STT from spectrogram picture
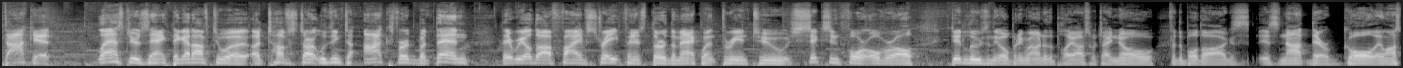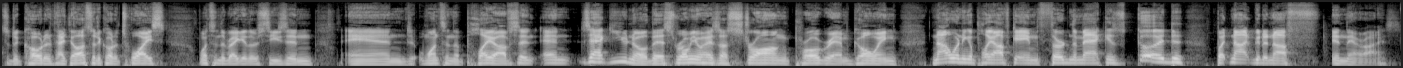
docket last year, Zach, they got off to a, a, tough start, losing to Oxford, but then they reeled off five straight, finished third. The MAC went three and two, six and four overall. Did lose in the opening round of the playoffs, which I know for the Bulldogs is not their goal. They lost to Dakota. In fact, they lost to Dakota twice, once in the regular season and once in the playoffs. And, and Zach, you know this. Romeo has a strong program going. Not winning a playoff game, third in the MAC is good, but not good enough in their eyes.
